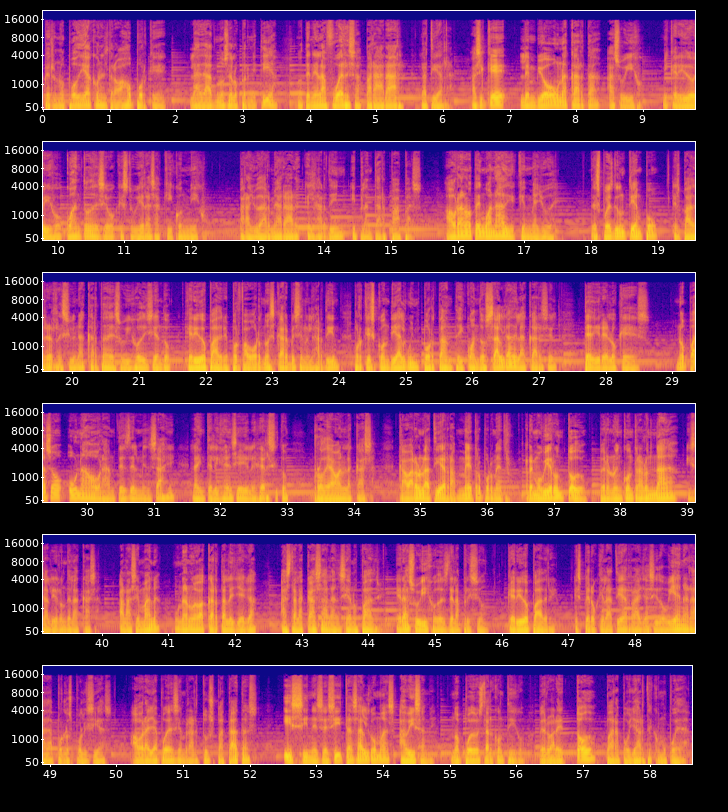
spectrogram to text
pero no podía con el trabajo porque la edad no se lo permitía, no tenía la fuerza para arar la tierra. Así que le envió una carta a su hijo. Mi querido hijo, cuánto deseo que estuvieras aquí conmigo para ayudarme a arar el jardín y plantar papas. Ahora no tengo a nadie quien me ayude. Después de un tiempo, el padre recibe una carta de su hijo diciendo, Querido padre, por favor no escarbes en el jardín porque escondí algo importante y cuando salga de la cárcel te diré lo que es. No pasó una hora antes del mensaje, la inteligencia y el ejército rodeaban la casa. Cavaron la tierra metro por metro, removieron todo, pero no encontraron nada y salieron de la casa. A la semana, una nueva carta le llega hasta la casa al anciano padre. Era su hijo desde la prisión. Querido padre, espero que la tierra haya sido bien arada por los policías. Ahora ya puedes sembrar tus patatas y si necesitas algo más, avísame. No puedo estar contigo, pero haré todo para apoyarte como pueda.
